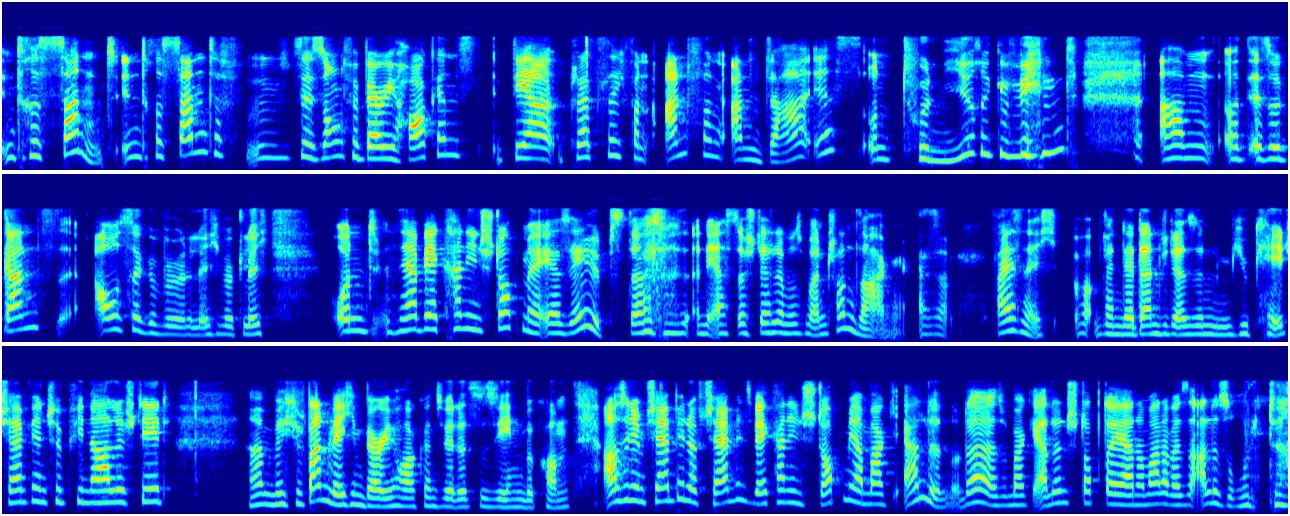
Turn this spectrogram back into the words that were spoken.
interessant, interessante Saison für Barry Hawkins, der plötzlich von Anfang an da ist und Turniere gewinnt. Ähm, und also ganz außergewöhnlich, wirklich. Und ja, wer kann ihn stoppen? Er selbst. Also an erster Stelle muss man schon sagen. Also, weiß nicht, wenn der dann wieder so im UK Championship Finale steht, ja, bin ich gespannt, welchen Barry Hawkins wir da zu sehen bekommen. Außerdem Champion of Champions, wer kann ihn stoppen? Ja, Mark Allen, oder? Also Mark Allen stoppt da ja normalerweise alles runter,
